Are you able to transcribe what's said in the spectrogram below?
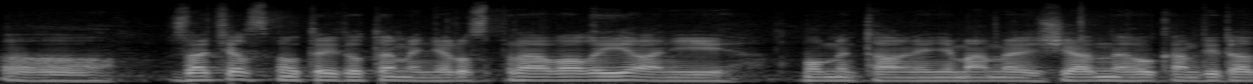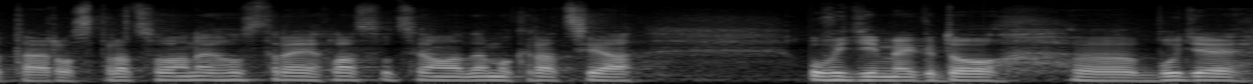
Uh, Zatiaľ sme o tejto téme nerozprávali, ani momentálne nemáme žiadneho kandidáta rozpracovaného straje hlas sociálna demokracia. Uvidíme, kto e, bude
